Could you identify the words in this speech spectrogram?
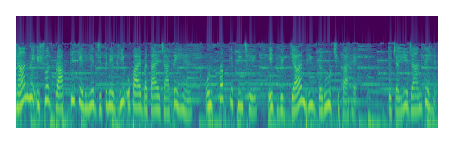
ध्यान में ईश्वर प्राप्ति के लिए जितने भी उपाय बताए जाते हैं, उन सब के पीछे एक विज्ञान भी ज़रूर छिपा है। तो चलिए जानते हैं,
